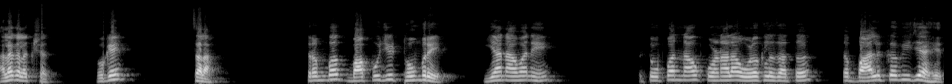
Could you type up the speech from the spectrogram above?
आलं का लक्षात? ओके? चला. त्र्यंबक बापूजी ठोंबरे या नावाने टोपण नाव कोणाला ओळखलं जातं? तर बालकवी जे आहेत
